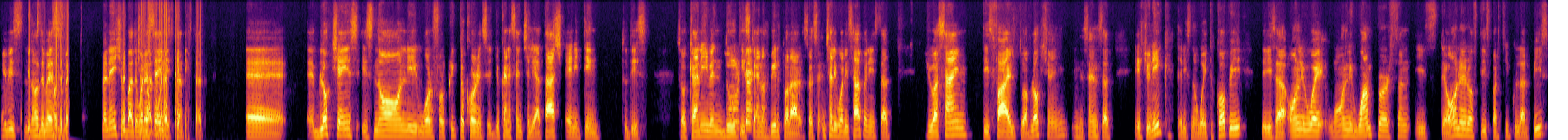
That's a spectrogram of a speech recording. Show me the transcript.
Maybe it's not the best explanation, but what I'm saying is that uh, uh, blockchains is not only work for cryptocurrency. You can essentially attach anything to this, so can even do this kind of virtual art. So essentially, what is happening is that you assign this file to a blockchain in the sense that it's unique. There is no way to copy. There is a only way. Only one person is the owner of this particular piece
